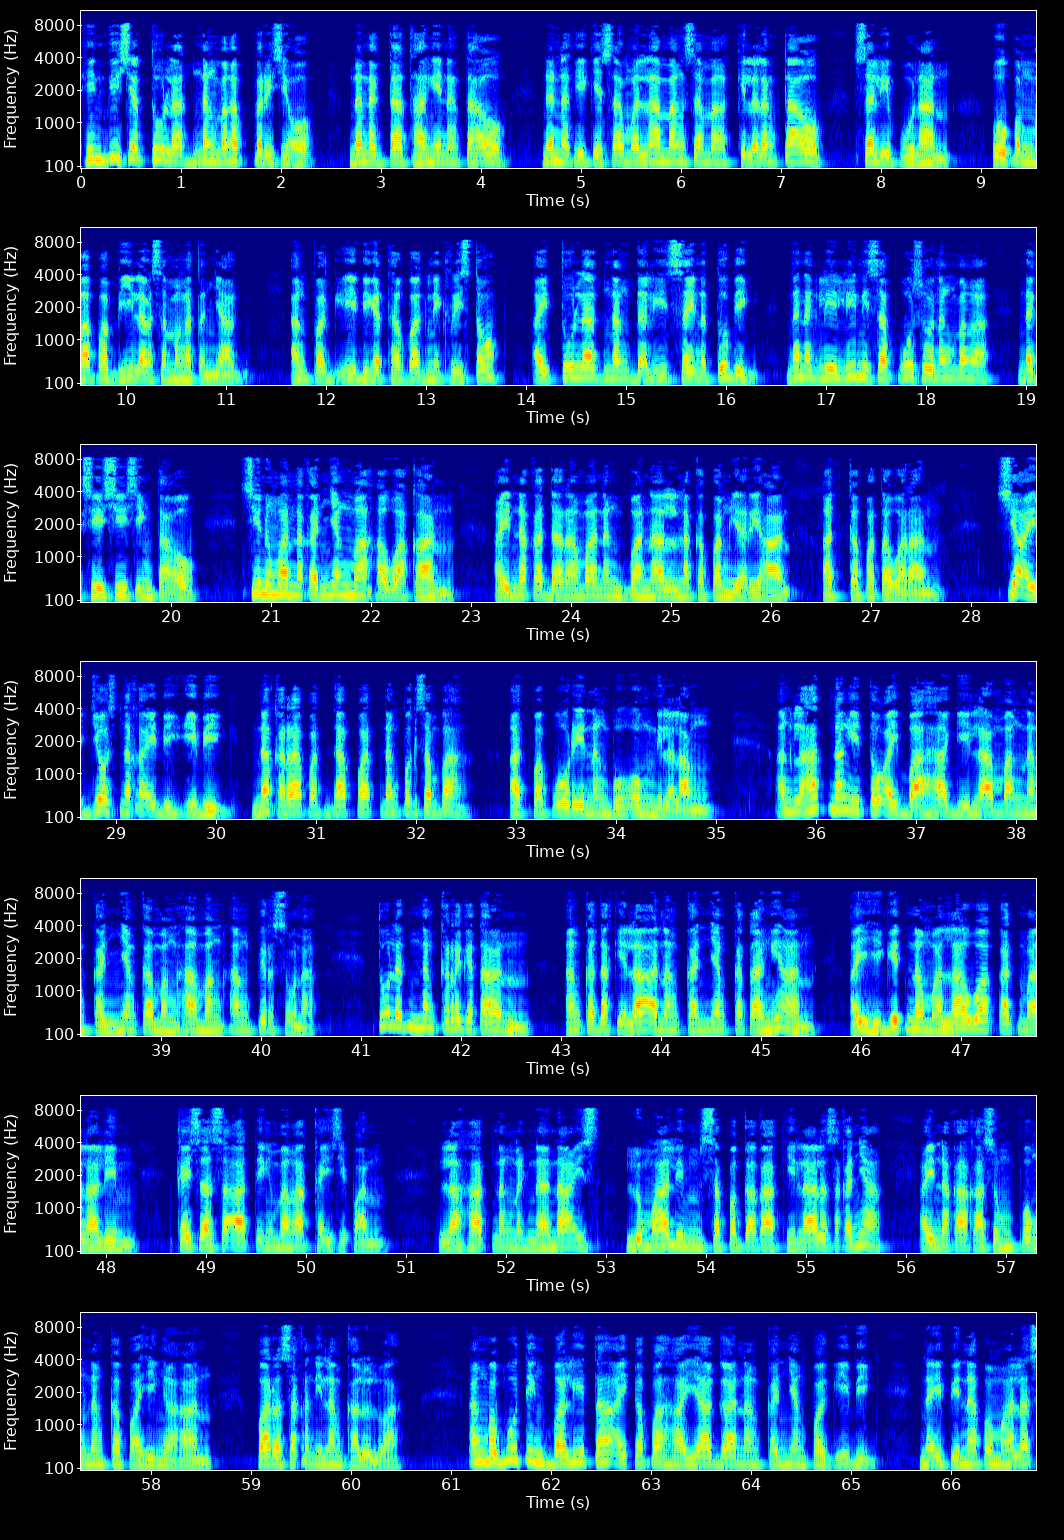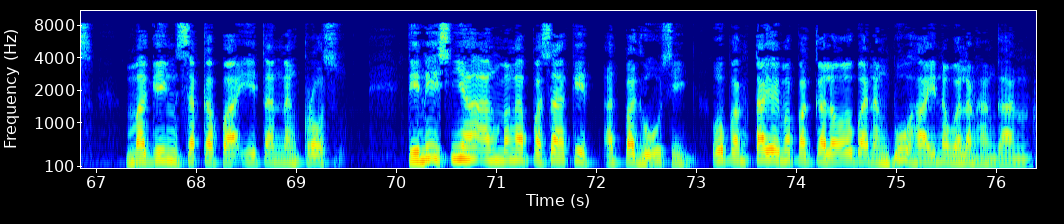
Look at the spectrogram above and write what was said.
Hindi siya tulad ng mga perisyo na nagtatangi ng tao na nakikisama lamang sa mga kilalang tao sa lipunan upang mapabilang sa mga tanyag. Ang pag-ibig at habag ni Kristo ay tulad ng dalisay na tubig na naglilinis sa puso ng mga nagsisising tao. Sino man na kanyang mahawakan ay nakadarama ng banal na kapangyarihan at kapatawaran. Siya ay Diyos na kaibig-ibig, na karapat dapat ng pagsamba at papuri ng buong nilalang. Ang lahat ng ito ay bahagi lamang ng kanyang kamanghamanghang persona. Tulad ng karagatan, ang kadakilaan ng kanyang katangian ay higit na malawak at malalim kaysa sa ating mga kaisipan. Lahat ng nagnanais lumalim sa pagkakakilala sa Kanya ay nakakasumpong ng kapahingahan para sa kanilang kaluluwa. Ang mabuting balita ay kapahayagan ng kanyang pag-ibig na ipinapamalas maging sa kapaitan ng cross Tinis niya ang mga pasakit at pag-uusig upang tayo ay mapagkalooban ng buhay na walang hanggan.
